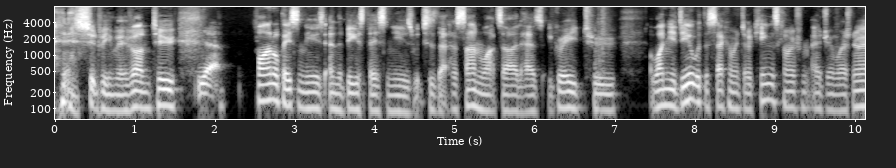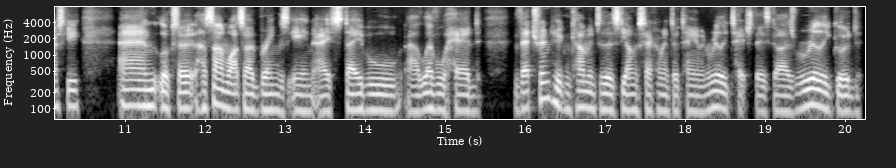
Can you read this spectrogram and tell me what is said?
should we move on to Yeah. Final piece of news and the biggest piece of news, which is that Hassan Whiteside has agreed to a one year deal with the Sacramento Kings coming from Adrian Wojnarowski. And look, so Hassan Whiteside brings in a stable, uh, level head veteran who can come into this young Sacramento team and really teach these guys really good.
